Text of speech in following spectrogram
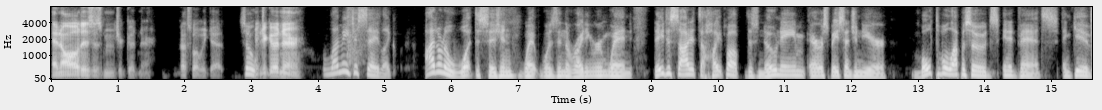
and all it is is Major Goodner. That's what we get. So Major Goodner. Let me just say, like, I don't know what decision went, was in the writing room when they decided to hype up this no name aerospace engineer multiple episodes in advance and give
